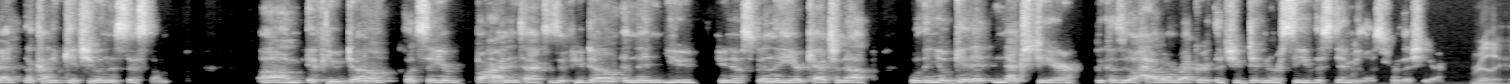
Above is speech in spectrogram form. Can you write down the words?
That that kind of gets you in the system. Um, if you don't, let's say you're behind in taxes. If you don't, and then you you know spend the year catching up, well then you'll get it next year because they'll have on record that you didn't receive the stimulus for this year. Really?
